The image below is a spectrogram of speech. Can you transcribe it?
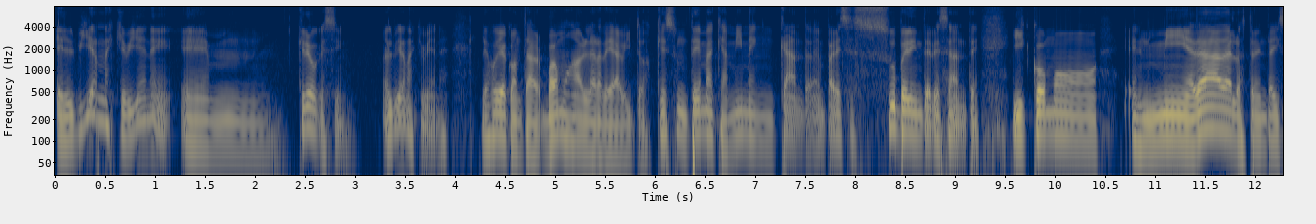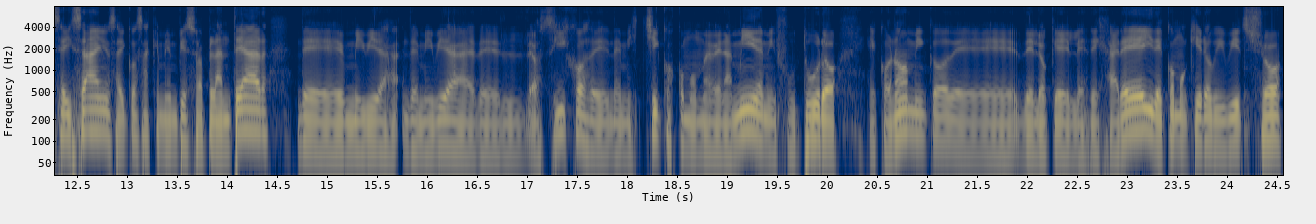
El viernes que viene, em, creo que sí, el viernes que viene, les voy a contar, vamos a hablar de hábitos, que es un tema que a mí me encanta, me parece súper interesante y como en mi edad, a los 36 años, hay cosas que me empiezo a plantear de mi vida, de, mi vida, de los hijos, de, mis chicos, cómo me ven a mí, de mi futuro económico, de, lo que les dejaré y de cómo quiero vivir yo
